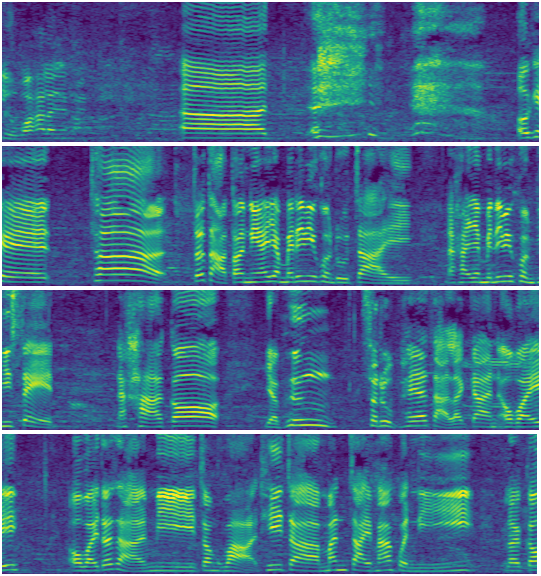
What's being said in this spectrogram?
หรือว่าอะไรยังไง เอ่อ โอเค ถ้าเจ้าจ๋าตอนนี้ยังไม่ได้มีคนรู้ใจนะคะ ยังไม่ได้มีคนพิเศษนะคะ ก็อย่าเพิ่งสรุปให้เจ้าจ๋าละกัน เอาไว้ เอาไว้เจ้าจ๋ามีจังหวะที่จะมั่นใจมากกว่านี้ แล้วก็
